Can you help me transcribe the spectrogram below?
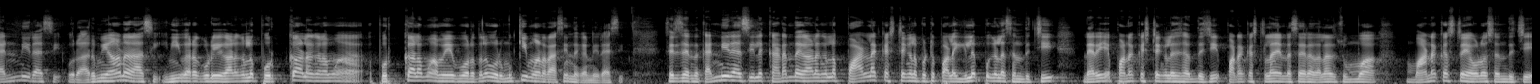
கன்னி ராசி ஒரு அருமையான ராசி. இனி வரக்கூடிய காலங்களில் பொற்காலங்களமாக பொற்காலமாக அமைய போகிறதுல ஒரு முக்கியமான ராசி இந்த கன்னி ராசி. சரி சார் இந்த கன்னி ராசியில் கடந்த காலங்களில் பல கஷ்டங்களை பட்டு பல இழப்புகளை சந்திச்சு நிறைய பண கஷ்டங்களை சந்திச்சு பண கஷ்டம்லாம் என்ன சார் அதெல்லாம் சும்மா மன கஷ்டம் எவ்வளோ சந்திச்சு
